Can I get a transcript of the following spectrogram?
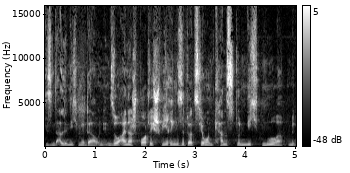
Die sind alle nicht mehr da. Und in so einer sportlich schwierigen Situation kannst du nicht nur mit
